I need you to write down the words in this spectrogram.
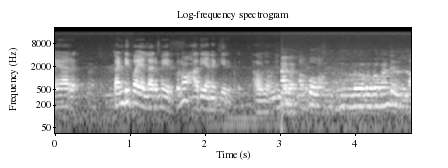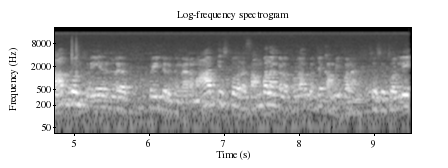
தயார் கண்டிப்பாக எல்லாருமே இருக்கணும். அது எனக்கு இருக்குது அவ்வளோ அப்போ போயிட்டு இருக்கு மேடம் ஆர்டிஸ்டோட சம்பளங்களை ஃபுல்லாக கொஞ்சம் கம்மி பண்ண சொல்லி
